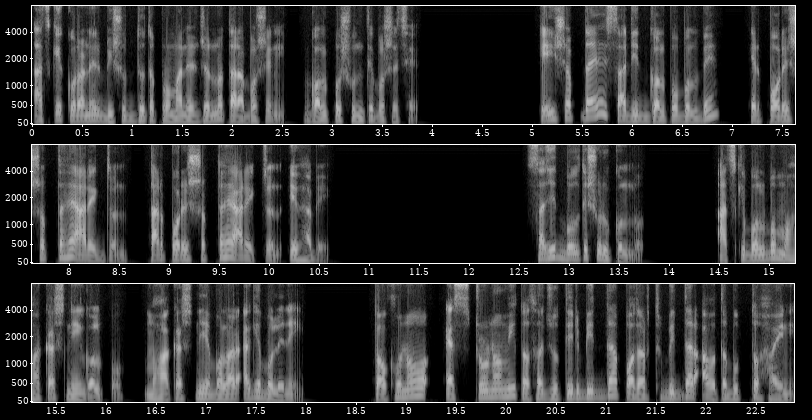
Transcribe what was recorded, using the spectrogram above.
আজকে কোরআনের বিশুদ্ধতা প্রমাণের জন্য তারা বসেনি, গল্প শুনতে বসেছে। এই সপ্তাহে সাজিদ গল্প বলবে, এর পরের সপ্তাহে আরেকজন, তার পরের সপ্তাহে আরেকজন, এভাবে। সাজিদ বলতে শুরু করল আজকে বলব মহাকাশ নিয়ে গল্প। মহাকাশ নিয়ে বলার আগে বলে নেই। তখনও অ্যাস্ট্রোনমি তথা জ্যোতির্বিদ্যা, পদার্থবিদ্যার আওতাভুক্ত হয়নি।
